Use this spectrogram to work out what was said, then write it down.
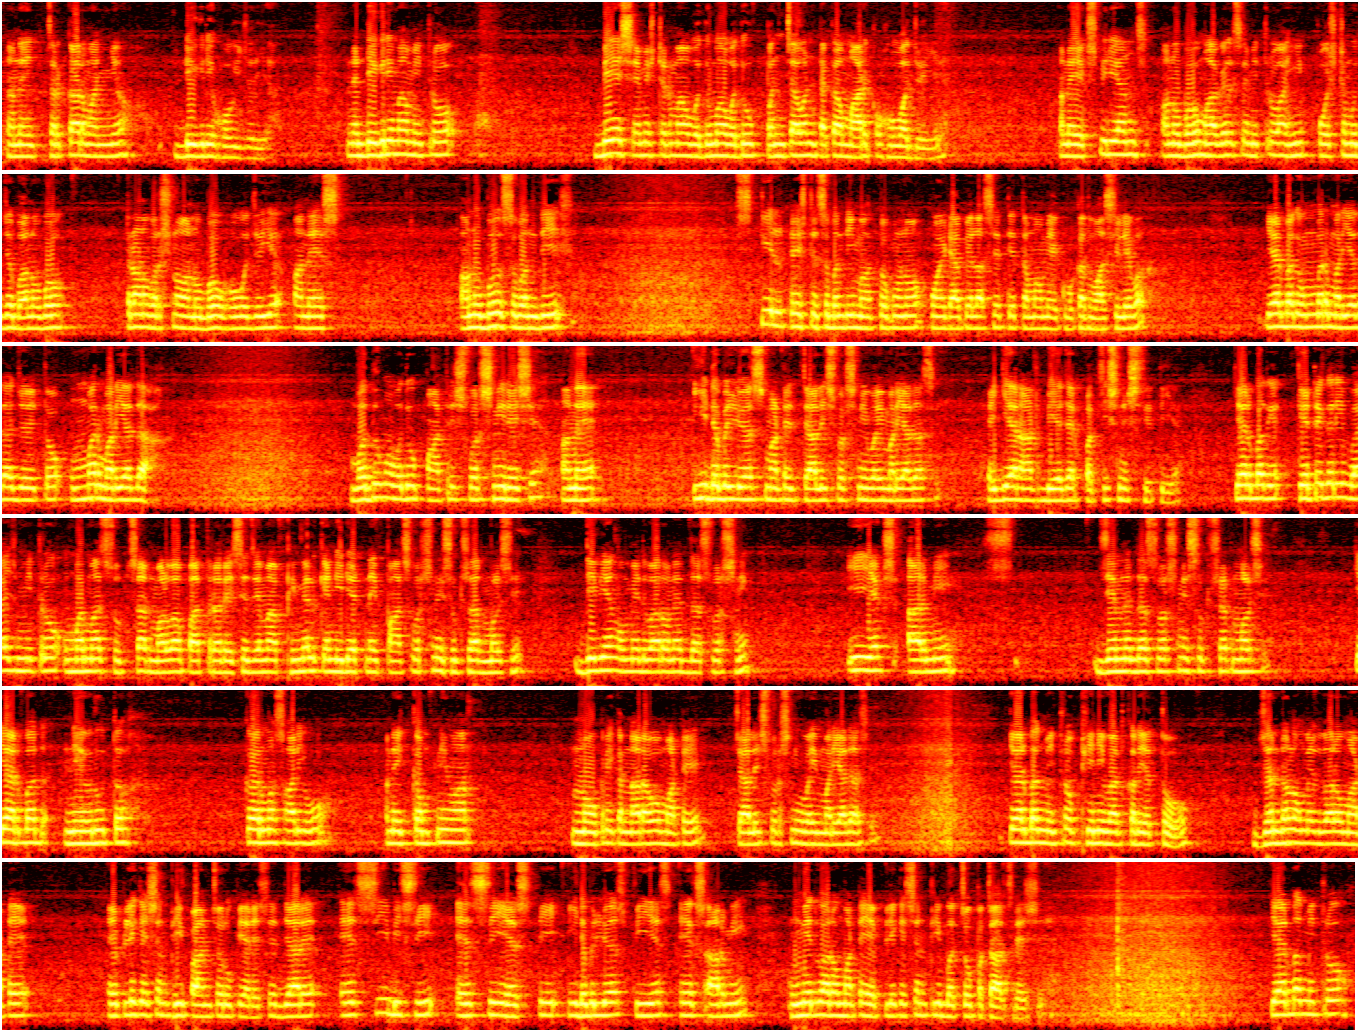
અને સરકાર માન્ય ડિગ્રી હોવી જોઈએ. અને ડિગ્રીમાં મિત્રો બે સેમેસ્ટરમાં વધુમાં વધુ પંચાવન ટકા માર્ક હોવા જોઈએ. અને એક્સપિરિયન્સ અનુભવ માગેલ છે મિત્રો. અહીં પોસ્ટ મુજબ અનુભવ, ત્રણ વર્ષનો અનુભવ હોવો જોઈએ અને અનુભવ સંબંધી સ્કિલ ટેસ્ટ સંબંધી મહત્વપૂર્ણ પોઈન્ટ આપેલા છે તે તમામ એક વખત વાંચી લેવા. ત્યારબાદ ઉંમર મર્યાદા જોઈએ તો ઉંમર મર્યાદા વધુમાં વધુ પાંત્રીસ વર્ષની રહેશે અને ઈડબ્લ્યુએસ માટે ચાલીસ વર્ષની વય મર્યાદા છે. અગિયાર આઠ બે હજાર પચીસની સ્થિતિએ ત્યારબાદ કેટેગરી વાઇઝ મિત્રો ઉંમરમાં મળવા પાત્ર રહેશે, જેમાં ફિમેલ કેન્ડિડેટને પાંચ વર્ષની છૂટછાટ મળશે, દિવ્યાંગ ઉમેદવારોને દસ વર્ષની. ઈ એક્સ આર્મી જેમને દસ વર્ષની છૂટછાટ મળશે. ત્યારબાદ નિવૃત્ત કર્મચારીઓ અને કંપનીમાં નોકરી કરનારાઓ માટે ચાલીસ વર્ષની વય મર્યાદા છે. ત્યારબાદ મિત્રો ફીની વાત કરીએ તો જનરલ ઉમેદવારો માટે એપ્લિકેશન ફી પાંચસો રૂપિયા રહેશે. જ્યારે SC BC SC, ST, EWS, PS, ex army ઉમેદવારો માટે એપ્લિકેશન ફી બસો પચાસ રહેશે. ત્યારબાદ મિત્રો,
